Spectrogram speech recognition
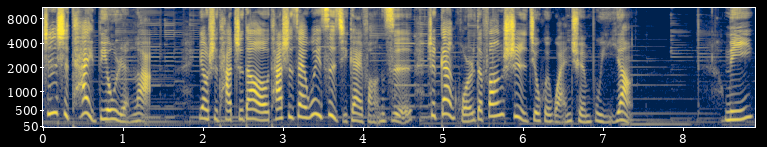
真是太丢人了。要是他知道他是在为自己盖房子，这干活的方式就会完全不一样。你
